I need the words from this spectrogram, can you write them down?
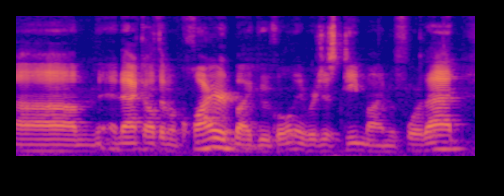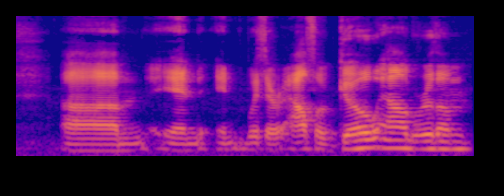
um, and that got them acquired by Google. They were just DeepMind before that. Um, and, and with their AlphaGo algorithm,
